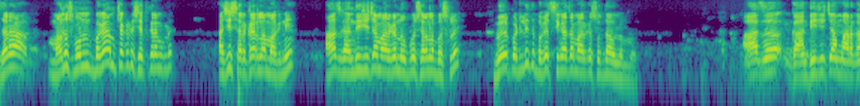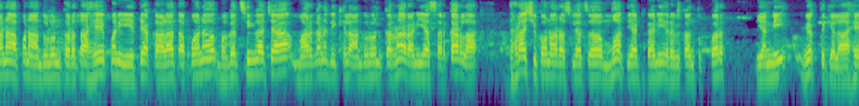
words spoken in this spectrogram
जरा माणूस म्हणून बघा आमच्याकडे शेतकऱ्यांकडे. अशी सरकारला मागणी आहे. आज गांधीजीच्या मार्गाने उपोषणाला बसलोय. वेळ पडली तर भगतसिंगाचा मार्ग सुद्धा अवलंबून. आज गांधीजीच्या मार्गानं आपण आंदोलन करत आहे पण येत्या काळात आपण भगतसिंगाच्या मार्गानं देखील आंदोलन करणार आणि या सरकारला धडा शिकवणार असल्याचं मत या ठिकाणी रविकांत तुपकर यांनी व्यक्त केलं आहे.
